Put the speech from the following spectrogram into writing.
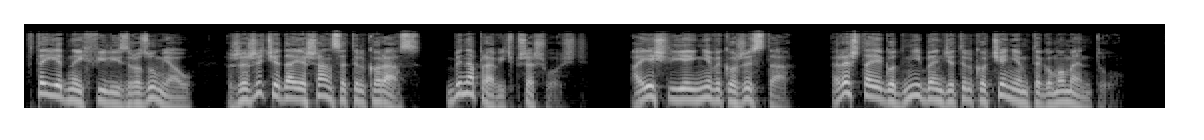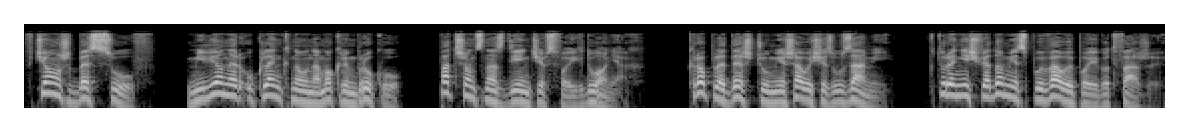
W tej jednej chwili zrozumiał, że życie daje szansę tylko raz, by naprawić przeszłość. A jeśli jej nie wykorzysta, reszta jego dni będzie tylko cieniem tego momentu. Wciąż bez słów, milioner uklęknął na mokrym bruku, patrząc na zdjęcie w swoich dłoniach. Krople deszczu mieszały się z łzami, które nieświadomie spływały po jego twarzy.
